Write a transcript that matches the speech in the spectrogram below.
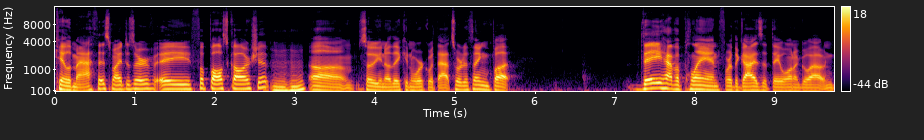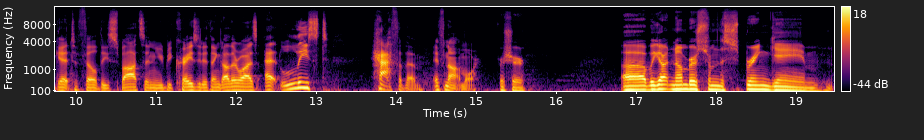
Caleb Mathis might deserve a football scholarship. Um, so, you know, they can work with that sort of thing. But they have a plan for the guys that they want to go out and get to fill these spots. And you'd be crazy to think otherwise. At least half of them, if not more. for sure. Uh, we got numbers from the spring game.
